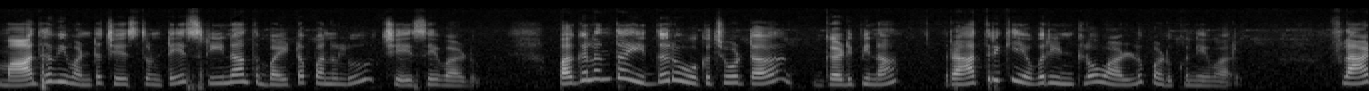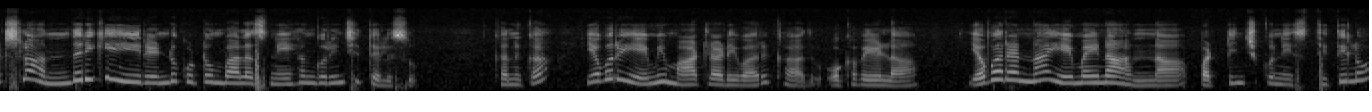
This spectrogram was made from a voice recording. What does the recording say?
మాధవి వంట చేస్తుంటే శ్రీనాథ్ బయట పనులు చేసేవాడు. పగలంతా ఇద్దరు ఒకచోట గడిపినా రాత్రికి ఎవరి ఇంట్లో వాళ్ళు పడుకునేవారు. ఫ్లాట్స్లో అందరికీ ఈ రెండు కుటుంబాల స్నేహం గురించి తెలుసు. కనుక ఎవరు ఏమీ మాట్లాడేవారు కాదు. ఒకవేళ ఎవరన్నా ఏమైనా అన్నా పట్టించుకునే స్థితిలో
